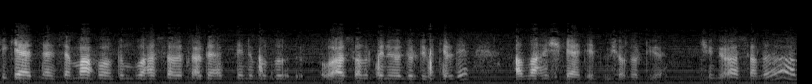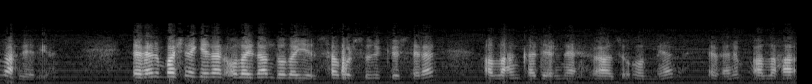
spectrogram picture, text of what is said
şikayetlense mahvoldum bu hastalıklarda hep beni buldu, bu hastalık beni öldürdü bitirdi. Allah'ı şikayet etmiş olur diyor. Çünkü hastalığı Allah veriyor. Efendim başına gelen olaydan dolayı sabırsızlık gösteren, Allah'ın kaderine razı olmayan, efendim Allah'a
